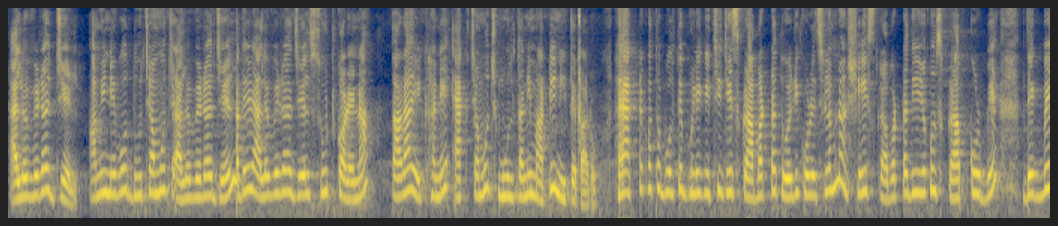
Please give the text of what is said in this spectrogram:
অ্যালোভেরা জেল। আমি নেব দু চামচ অ্যালোভেরা জেল। তাদের অ্যালোভেরা জেল স্যুট করে না। তারা এখানে এক চামচ মুলতানি মাটি নিতে পারো। হ্যাঁ একটা কথা বলতে ভুলে গেছি, যে স্ক্রাবারটা তৈরি করেছিলাম না, সেই স্ক্রাবারটা দিয়ে যখন স্ক্রাব করবে, দেখবে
